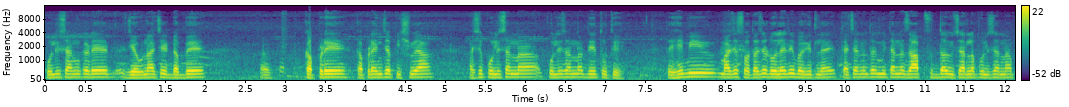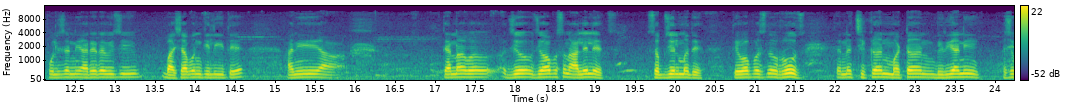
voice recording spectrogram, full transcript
पोलिसांकडे जेवणाचे डबे कपडे कपड्यांच्या पिशव्या असे पोलिसांना पोलिसांना देत होते. तर हे मी माझ्या स्वतःच्या डोळ्यांनी बघितलं आहे त्याच्यानंतर मी त्यांना जाबसुद्धा विचारला पोलिसांना. पोलिसांनी अरे रवीची भाषा पण केली इथे. आणि त्यांना जेव जेव्हापासून आलेले आहेत सबजेलमध्ये तेव्हापासून रोज त्यांना चिकन मटन बिर्याणी असे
